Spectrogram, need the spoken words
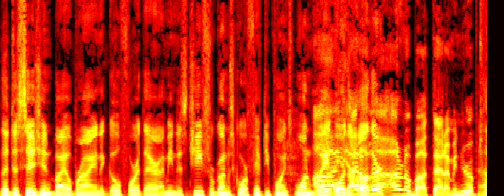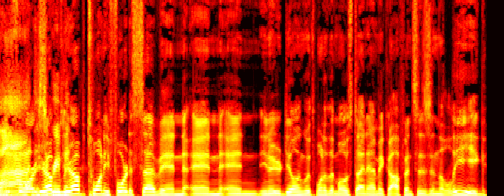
the decision by O'Brien to go for it there. I mean, his Chiefs were going to score fifty points one way I- or the I other. I, don't know about that. I mean, you're up 24. Ah, you're, up, you're up 24 to seven, and and you know you're dealing with one of the most dynamic offenses in the league.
